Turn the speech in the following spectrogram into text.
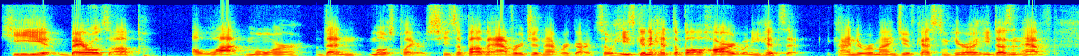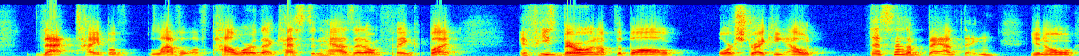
he barrels up a lot more than most players. He's above average in that regard. So he's going to hit the ball hard when he hits it. It kind of reminds you of Keston Hiura. He doesn't have that type of level of power that Keston has, I don't think. But if he's barreling up the ball or striking out, that's not a bad thing. You know,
